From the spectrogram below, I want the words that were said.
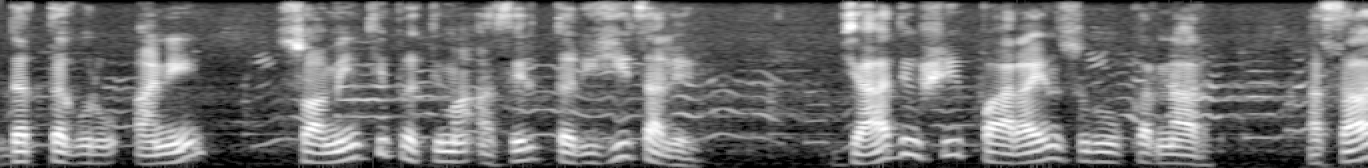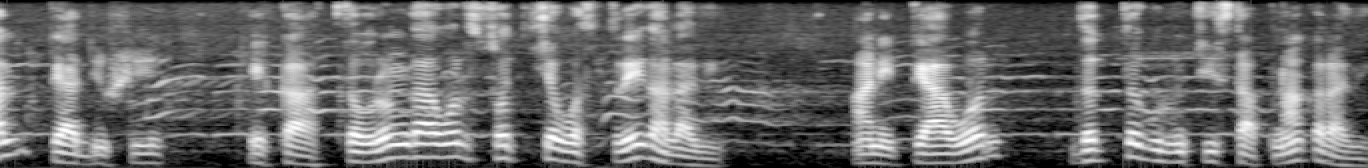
दत्तगुरू आणि स्वामींची प्रतिमा असेल तरीही चालेल. ज्या दिवशी पारायण सुरू करणार असाल त्या दिवशी एका चौरंगावर स्वच्छ वस्त्रे घालावी आणि त्यावर दत्तगुरूंची स्थापना करावी.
